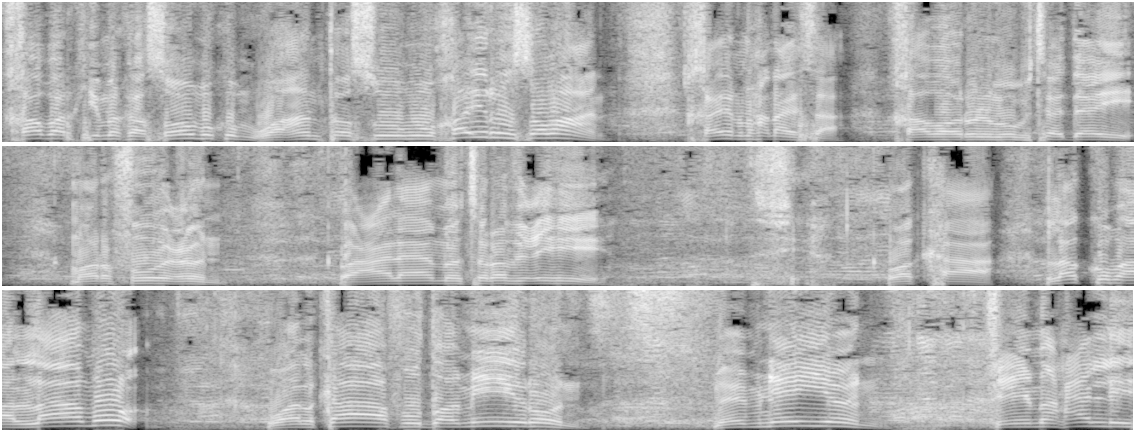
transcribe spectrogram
khabarkii markaa soomukum wa an tasuumuu khayrun somaan khayr maxaa dhahaysaa khabaru lmubtada'i marfuucun wa calaamatu rafcihi. Lakum allaamu waalkaafu damiirun mabniyun fii maxalli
